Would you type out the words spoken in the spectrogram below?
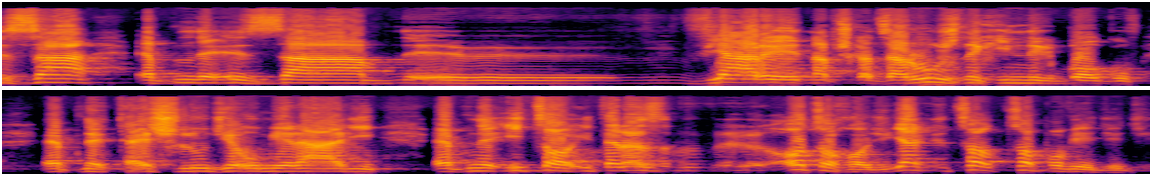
Za, za yy, wiary na przykład za różnych innych bogów, też ludzie umierali. I co? I teraz o co chodzi? Jak, co, co powiedzieć?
